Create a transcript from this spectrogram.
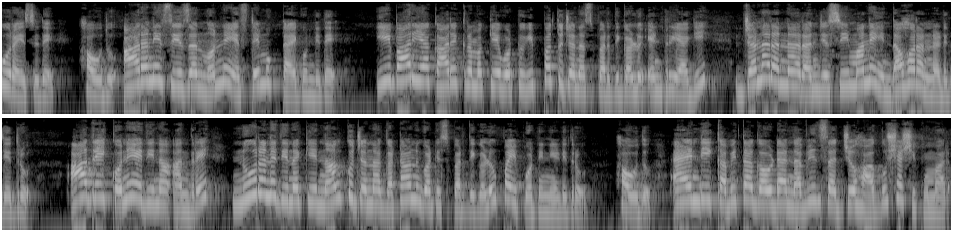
ಪೂರೈಸಿದೆ. ಹೌದು, ಆರನೇ ಸೀಸನ್ ಮೊನ್ನೆಯಷ್ಟೇ ಮುಕ್ತಾಯಗೊಂಡಿದೆ. ಈ ಬಾರಿಯ ಕಾರ್ಯಕ್ರಮಕ್ಕೆ ಒಟ್ಟು ಇಪ್ಪತ್ತು ಜನ ಸ್ಪರ್ಧಿಗಳು ಎಂಟ್ರಿಯಾಗಿ ಜನರನ್ನ ರಂಜಿಸಿ ಮನೆಯಿಂದ ಹೊರನಡೆದಿದ್ರು. ಆದ್ರೆ ಕೊನೆಯ ದಿನ ಅಂದ್ರೆ ನೂರನೇ ದಿನಕ್ಕೆ ನಾಲ್ಕು ಜನ ಘಟಾನುಘಟಿ ಸ್ಪರ್ಧಿಗಳು ಪೈಪೋಟಿ ನೀಡಿದ್ರು. ಹೌದು ಆಂಡಿ ಕವಿತಾ ಗೌಡ, ನವೀನ್ ಸಜ್ಜು ಹಾಗೂ ಶಶಿಕುಮಾರ್.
